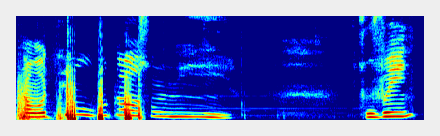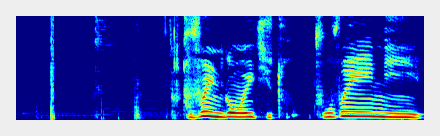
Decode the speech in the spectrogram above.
那我就不告诉你，除非除非你跟我一起组，除非你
